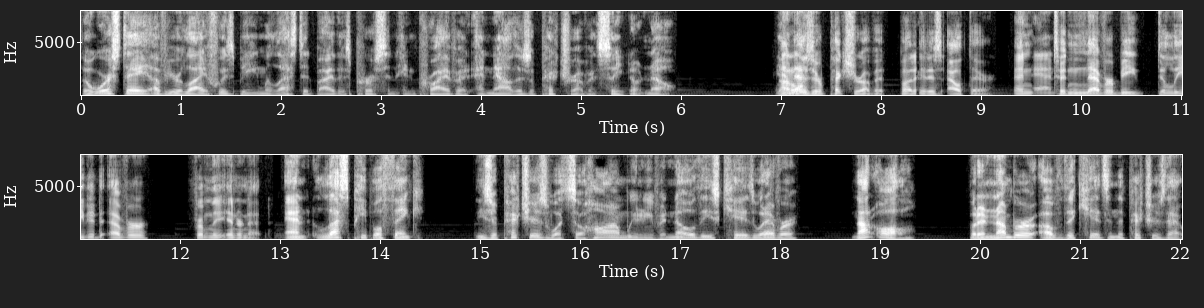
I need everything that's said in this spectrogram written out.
The worst day of your life was being molested by this person in private, and now there's a picture of it, so you don't know. Not And only that- is there a picture of it, but it is out there and, And- to never be deleted ever from the internet. And less people think these are pictures. What's so harm? We don't even know these kids, whatever. Not all, but a number of the kids in the pictures that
